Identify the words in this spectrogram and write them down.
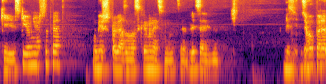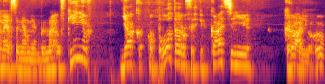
Київський університет, більш пов'язано з Кременецьким ліцеєм. З його перенесенням якби, на, в Київ як оплота русифікації краю.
